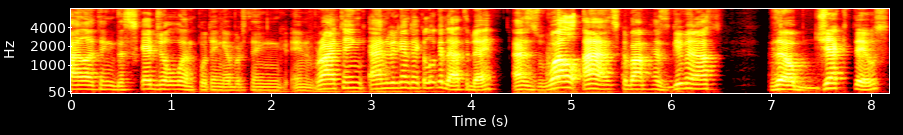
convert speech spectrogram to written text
highlighting the schedule and putting everything in writing. And we're going to take a look at that today, as well as Kabam has given us the objectives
